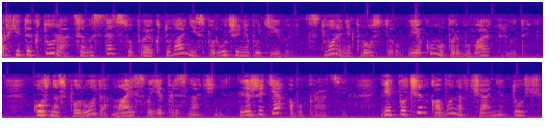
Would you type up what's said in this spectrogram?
Архітектура це мистецтво проєктування і спорудження будівель, створення простору, в якому перебувають люди. Кожна споруда має своє призначення для життя або праці, відпочинку або навчання тощо.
